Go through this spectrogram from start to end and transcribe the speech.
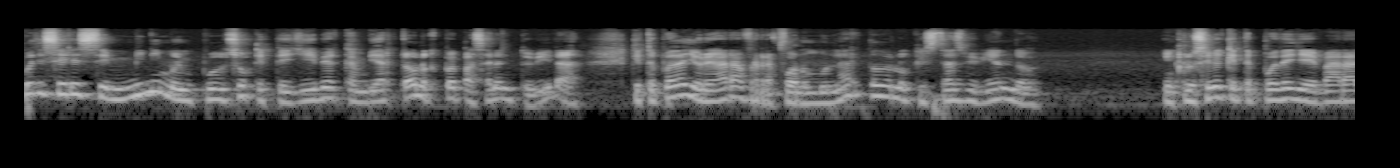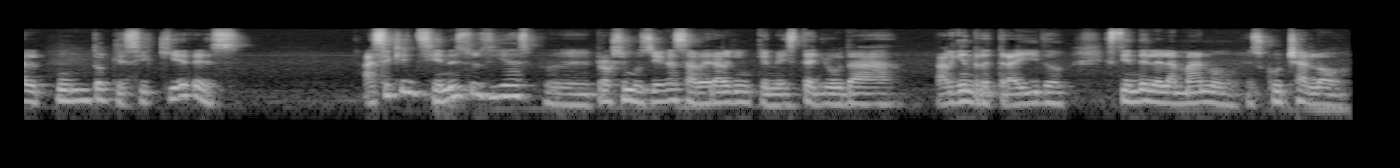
puede ser ese mínimo impulso que te lleve a cambiar todo lo que puede pasar en tu vida, que te pueda ayudar a reformular todo lo que estás viviendo, inclusive que te puede llevar al punto que si quieres. Así que si en estos días eh, próximos llegas a ver a alguien que necesita ayuda, alguien retraído, extiéndele la mano, escúchalo.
